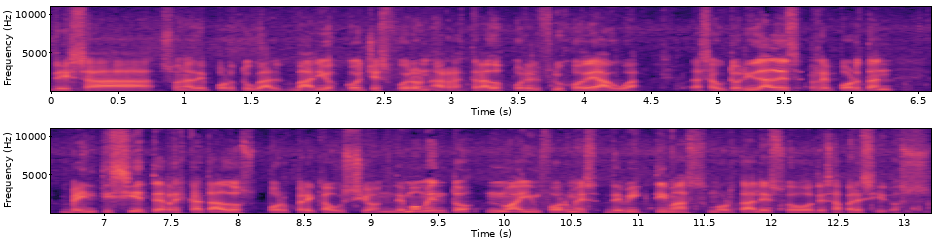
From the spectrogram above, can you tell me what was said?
de esa zona de Portugal. Varios coches fueron arrastrados por el flujo de agua. Las autoridades reportan 27 rescatados por precaución. De momento no hay informes de víctimas mortales o desaparecidos.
